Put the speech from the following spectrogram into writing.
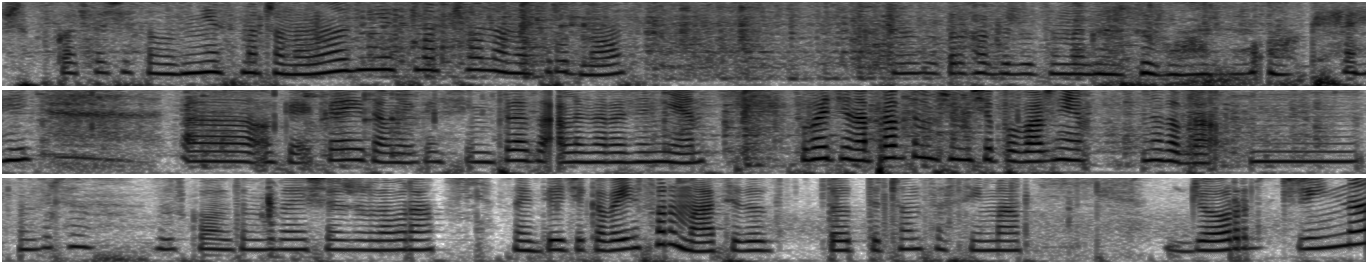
Szybko, co się stało? Zniesmaczona. No, zniesmaczona, no trudno. No, to trochę wyrzuconego złomu, okej. A, Okej, okej, tam jakaś impreza, ale na razie nie. Słuchajcie, naprawdę musimy się poważnie... No dobra, mm, zwykle Zuzku, ale to wydaje się, że Laura znajduje ciekawe informacje do, dotyczące Sima Georgina?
